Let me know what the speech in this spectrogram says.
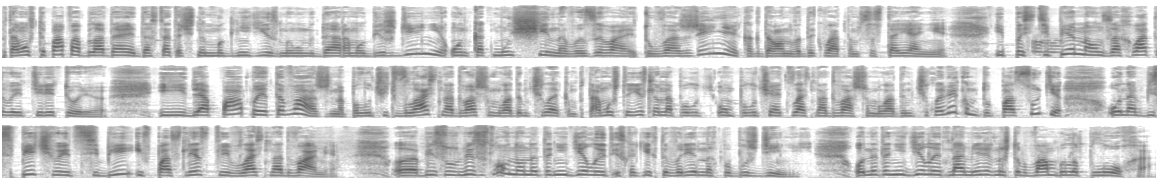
Потому что папа обладает достаточным магнетизмом и даром убеждений. Он как мужчина вызывает уважение, когда он в адекватном состоянии. И постепенно он захватывает территорию. И для папы это важно, получить власть над вашим молодым человеком. Потому что если она он получает власть над вашим молодым человеком, то, по сути, он обеспечивает себе и впоследствии власть над вами. Э, безу- Безусловно, он это не делает из каких-то вредных побуждений. Он это не делает намеренно, чтобы вам было плохо.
